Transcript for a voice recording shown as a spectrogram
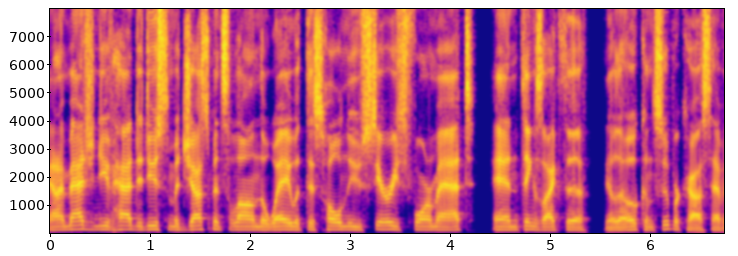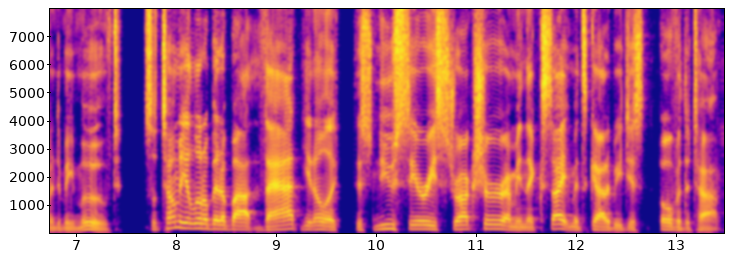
And I imagine you've had to do some adjustments along the way with this whole new series format and things like the, you know, the Oakland Supercross having to be moved. So tell me a little bit about that, you know, like this new series structure. I mean, the excitement's got to be just over the top.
